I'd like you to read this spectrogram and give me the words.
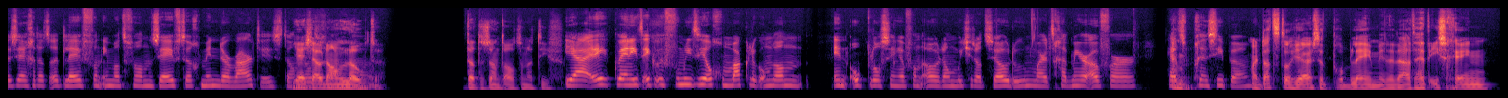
zeggen dat het leven van iemand van 70 minder waard is dan. Jij zou dan van, loten. Dat is dan het alternatief. ja, ik weet niet. Ik voel me niet heel gemakkelijk om dan in oplossingen van, oh, dan moet je dat zo doen. Maar het gaat meer over het En- principe. Maar dat is toch juist het probleem, inderdaad. Het is geen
